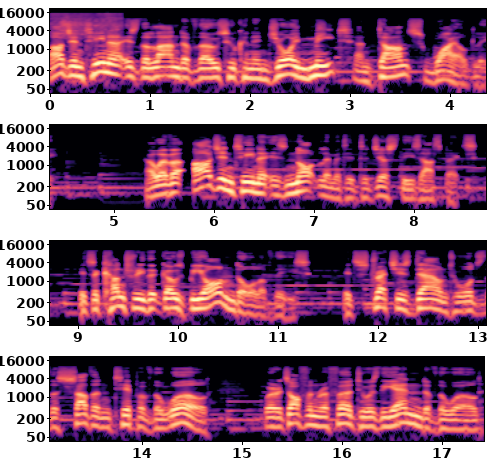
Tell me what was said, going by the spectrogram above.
Argentina is the land of those who can enjoy meat and dance wildly. However, Argentina is not limited to just these aspects. It's a country that goes beyond all of these. It stretches down towards the southern tip of the world, where it's often referred to as the end of the world,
